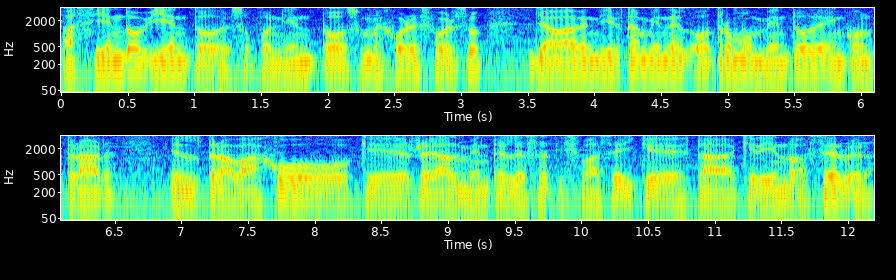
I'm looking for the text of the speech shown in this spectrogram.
haciendo bien todo eso, poniendo todo su mejor esfuerzo, ya va a venir también el otro momento de encontrar el trabajo que realmente le satisface y que está queriendo hacer, ¿verdad?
